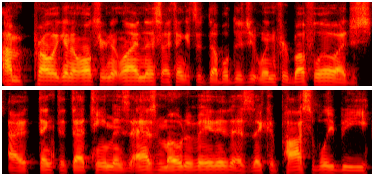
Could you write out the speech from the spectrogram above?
I'm probably going to alternate line this. I think it's a double digit win for Buffalo. I just I think that that team is as motivated as they could possibly be,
